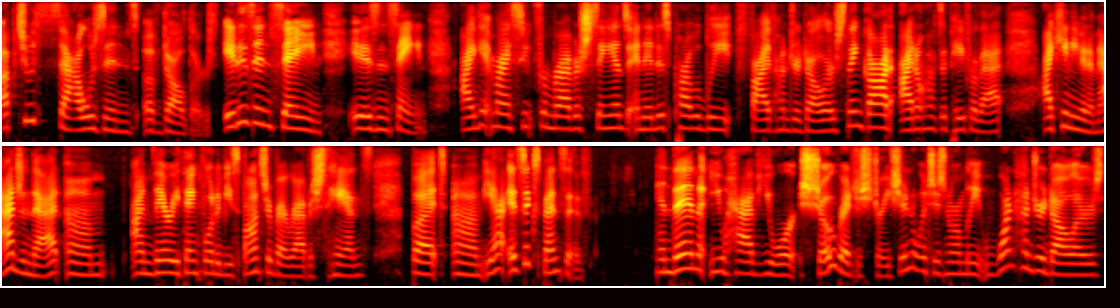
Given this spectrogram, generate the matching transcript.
up to thousands of dollars. It is insane. It is insane. I get my suit from ravish sands and it is probably $500 thank god i don't have to pay for that. I can't even imagine that. Um, i'm very thankful to be sponsored by ravish sands but um, yeah it's expensive and then you have your show registration, which is normally $100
